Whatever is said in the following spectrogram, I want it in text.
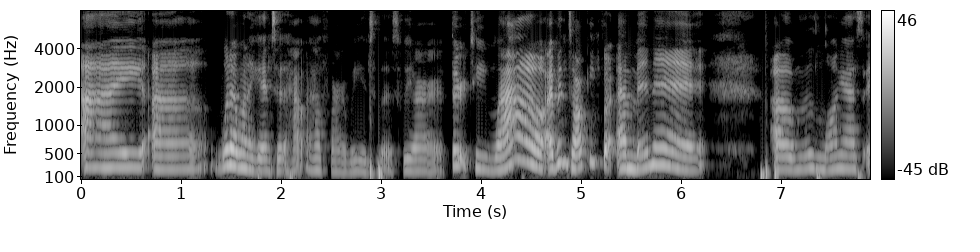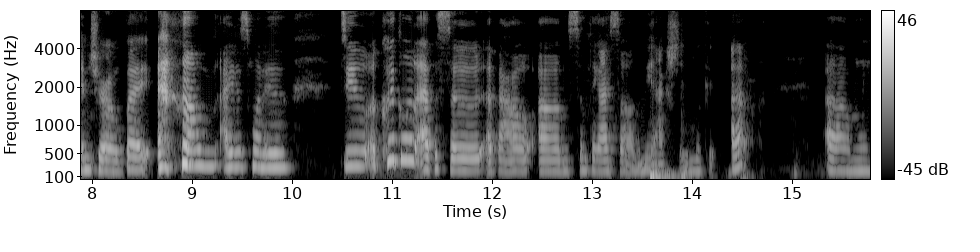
I uh what I want to get into how, how far are we into this? We are 13. Wow, I've been talking for a minute. Um this long ass intro, but um I just want to do a quick little episode about um something I saw. Let me actually look it up. Um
